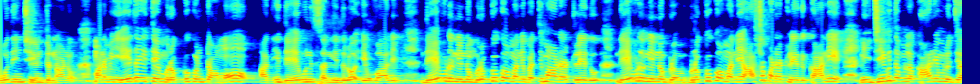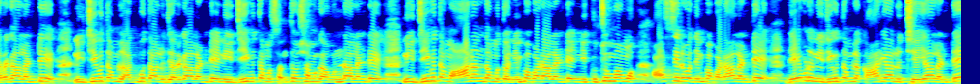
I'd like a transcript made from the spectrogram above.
బోధించి ఉంటున్నాను. మనం ఏదైతే మొక్కుకుంటామో అది దేవుని సన్నిధిలో ఇవ్వాలి. దేవుడు నిన్ను మొక్కుకోమని బతిమాడట్లేదు. దేవుడు నిన్ను మొక్కుకోమని ఆశపడట్లేదు. కానీ నీ జీవితంలో కార్యములు జరగాలంటే నీ జీవితంలో అద్భుతాలు జరగాలంటే నీ జీవితం సంతోషంగా ఉండాలంటే నీ జీవితం ఆనందముతో నింపబడాలంటే నీ కుటుంబము ఆశీర్వదింపబడాలంటే దేవుడు నీ జీవితంలో కార్యాలు చేయాలంటే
